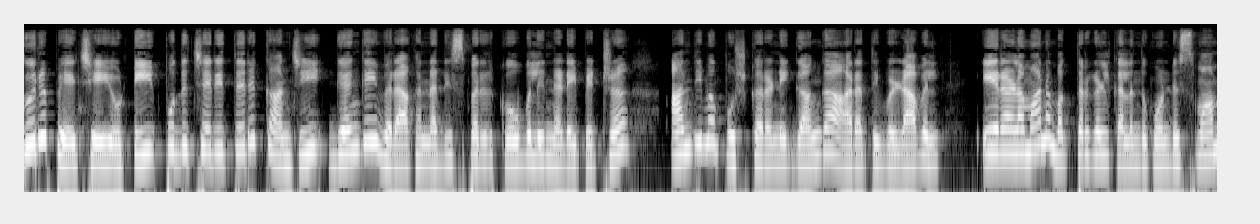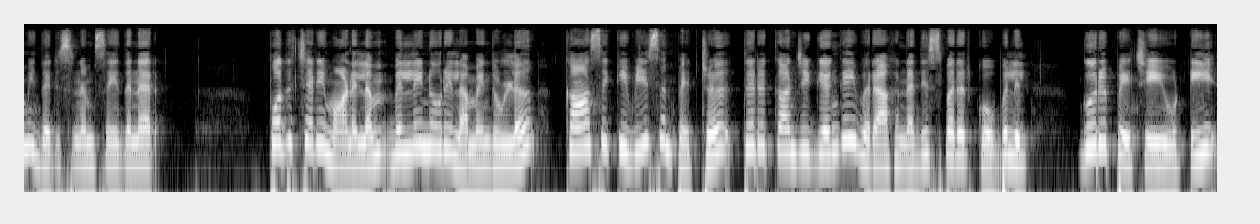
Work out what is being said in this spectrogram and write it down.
பேச்சையொட்டி புதுச்சேரி திருக்காஞ்சி கங்கை வராக நதீஸ்வரர் கோவிலில் நடைபெற்ற அந்திம புஷ்கரணி கங்கா ஆரத்தி விழாவில் ஏராளமான பக்தர்கள் கலந்து கொண்டு சுவாமி தரிசனம் செய்தனர். புதுச்சேரி மாநிலம் வில்லியனூரில் அமைந்துள்ள காசிக்கு வீசம் பெற்ற திருக்காஞ்சி கங்கை வராக நதீஸ்வரர் கோவிலில் குரு பேச்சையொட்டி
